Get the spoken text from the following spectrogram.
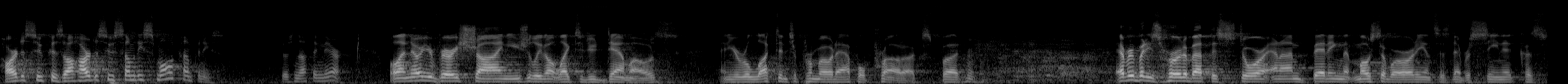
hard to sue Kazaa, hard to sue some of these small companies. There's nothing there. Well, I know you're very shy and you usually don't like to do demos, and you're reluctant to promote Apple products, but everybody's heard about this store, and I'm betting that most of our audience has never seen it because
